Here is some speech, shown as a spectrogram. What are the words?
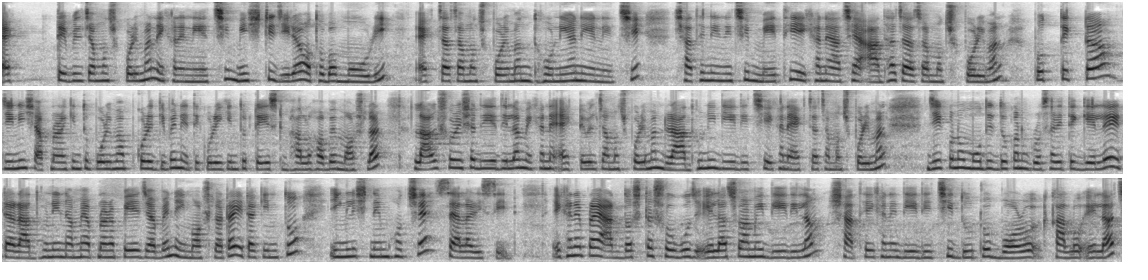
এক টেবিল চামচ পরিমাণ এখানে নিয়েছি মিষ্টি জিরা অথবা মৌরি। এক চা চামচ পরিমাণ ধনিয়া নিয়ে নিচ্ছি, সাথে নিয়ে নিচ্ছি মেথি, এখানে আছে আধা চা চামচ পরিমাণ। প্রত্যেকটা জিনিস আপনারা কিন্তু পরিমাপ করে দিবেন, এতে করে কিন্তু টেস্ট ভালো হবে মশলার। লাল সরিষা দিয়ে দিলাম, এখানে এক টেবিল চামচ পরিমাণ রাঁধুনি দিয়ে দিচ্ছি, এখানে এক চা চামচ পরিমাণ। যে কোনো মুদির দোকান গ্রোসারিতে গেলে এটা রাঁধুনি নামে আপনারা পেয়ে যাবেন এই মশলাটা, এটা কিন্তু ইংলিশ নেম হচ্ছে স্যালারি সিড এখানে প্রায় আট দশটা সবুজ এলাচও আমি দিয়ে দিলাম, সাথে এখানে দিয়ে দিচ্ছি দুটো বড় কালো এলাচ।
